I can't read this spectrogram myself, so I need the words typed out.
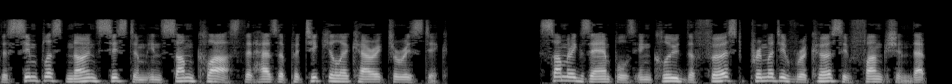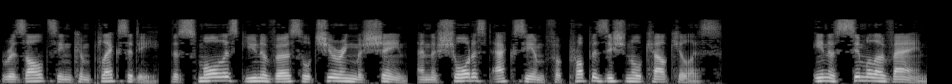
the simplest known system in some class that has a particular characteristic. Some examples include the first primitive recursive function that results in complexity, the smallest universal Turing machine, and the shortest axiom for propositional calculus. In a similar vein,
